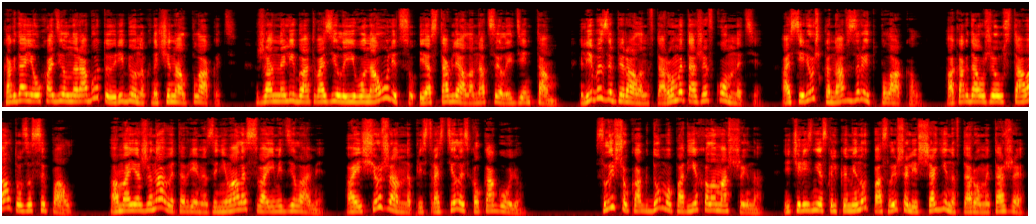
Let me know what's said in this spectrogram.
Когда я уходил на работу и ребенок начинал плакать, Жанна либо отвозила его на улицу и оставляла на целый день там, либо запирала на втором этаже в комнате, а Сережка навзрыд плакал, а когда уже уставал, то засыпал. А моя жена в это время занималась своими делами. А еще Жанна пристрастилась к алкоголю. Слышу, как к дому подъехала машина, и через несколько минут послышались шаги на втором этаже,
